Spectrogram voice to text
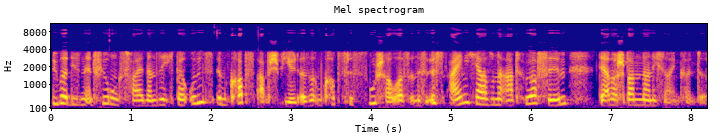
über diesen Entführungsfall dann sich bei uns im Kopf abspielt, also im Kopf des Zuschauers. Und es ist eigentlich ja so eine Art Hörfilm, der aber spannender nicht sein könnte.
